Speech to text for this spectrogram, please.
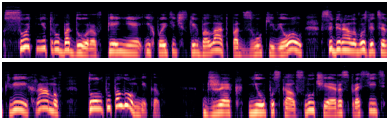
сотни трубадуров, пение их поэтических баллад под звуки виол собирало возле церквей и храмов толпы паломников. Джек не упускал случая расспросить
